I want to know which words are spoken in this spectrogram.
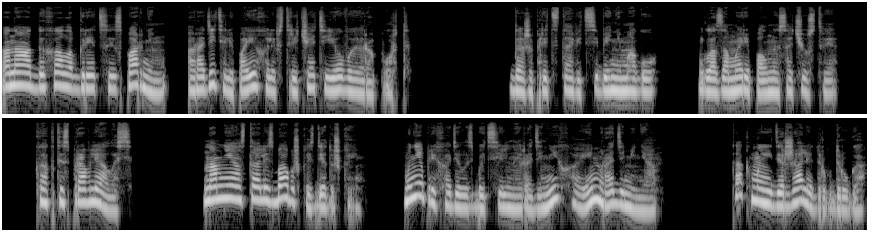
Она отдыхала в Греции с парнем, а родители поехали встречать ее в аэропорт. Даже представить себе не могу. Глаза Мэри полны сочувствия. «Как ты справлялась?» «На мне остались бабушка с дедушкой. Мне приходилось быть сильной ради них, а им ради меня. Так мы и держали друг друга.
